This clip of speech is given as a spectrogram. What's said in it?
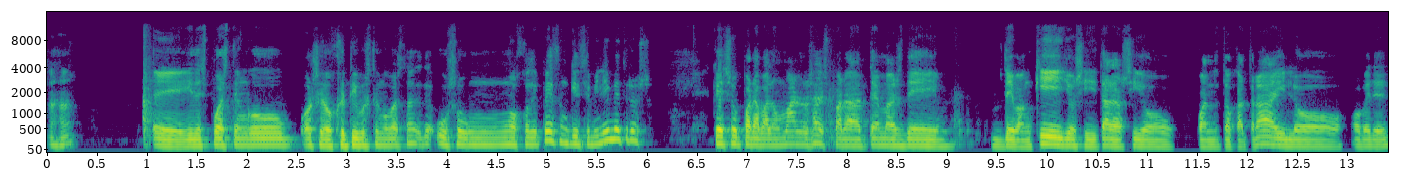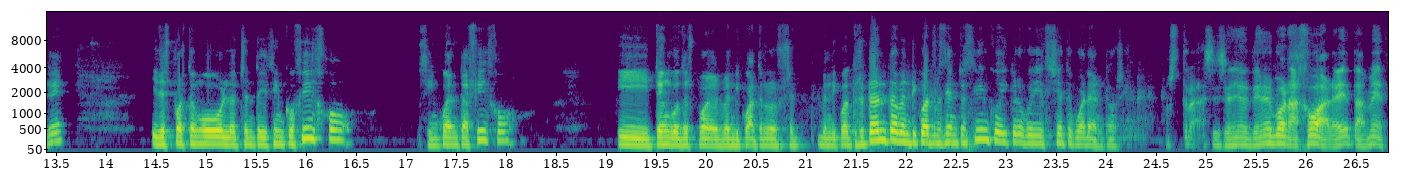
Ajá. Eh, y después tengo, o sea, objetivos tengo bastante. Uso un ojo de pez, un 15 milímetros, que eso para balonmano, ¿sabes? Para temas de, de banquillos y tal, así, o cuando toca trail o, o BDD. Y después tengo el 85 fijo, 50 fijo, y tengo después 24, 2470, 2405 y creo que 1740. O sea. Ostras, sí, señor. Tienes buena jugar, ¿eh? También.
